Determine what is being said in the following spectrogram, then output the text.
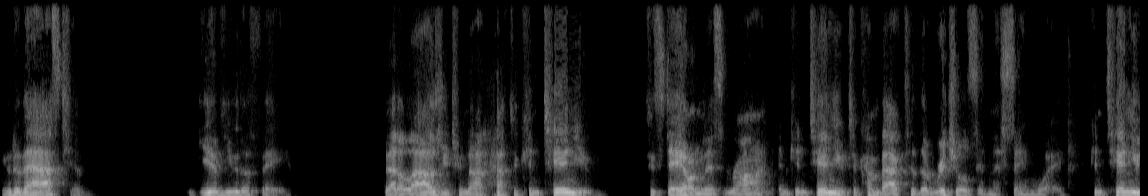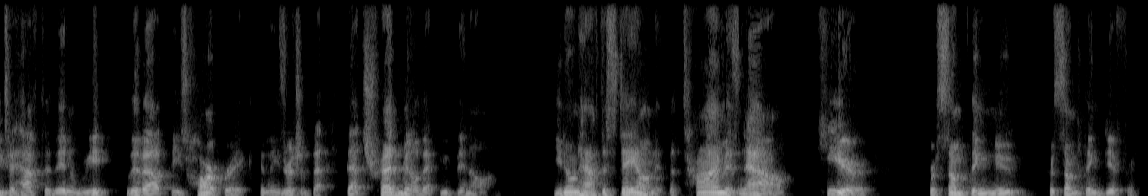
you'd have asked him, give you the faith that allows you to not have to continue to stay on this grind and continue to come back to the rituals in the same way, continue to have to then re- live out these heartbreak and these rituals, that, that treadmill that you've been on. You don't have to stay on it. The time is now here for something new, for something different.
